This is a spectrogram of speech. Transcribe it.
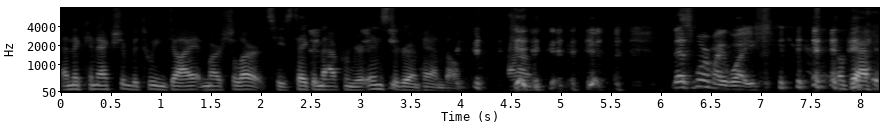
and the connection between diet and martial arts? He's taken that from your Instagram handle. Um, That's more my wife. okay.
